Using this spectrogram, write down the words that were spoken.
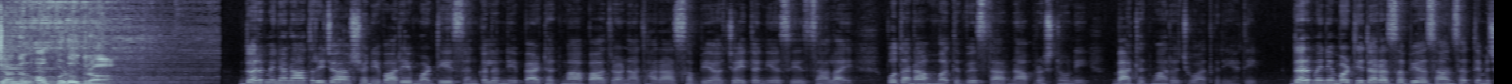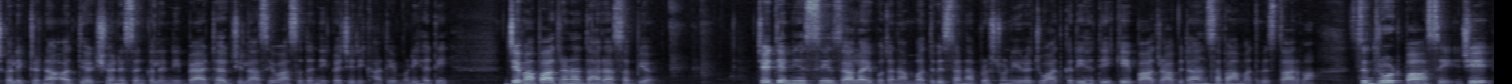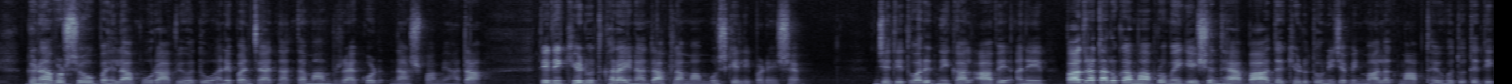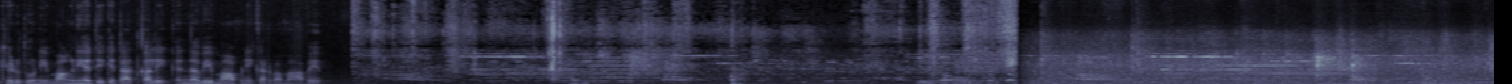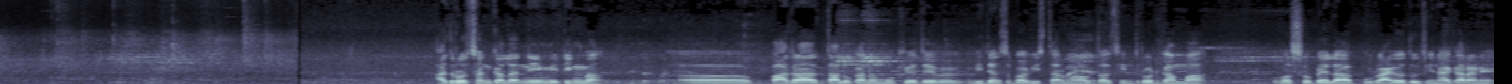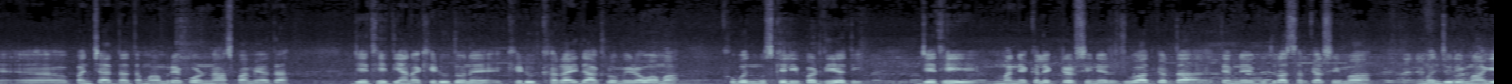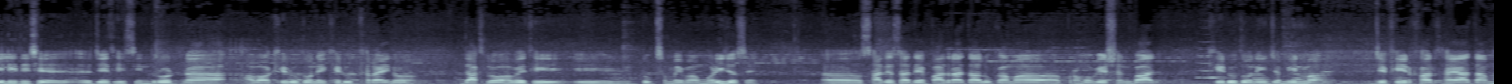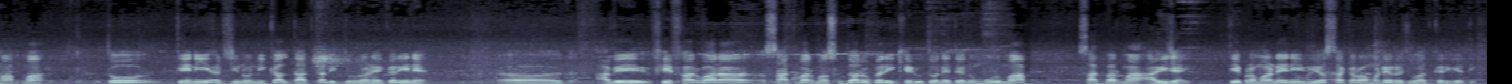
Channel of Vadodara દર મહિનાના ત્રીજા શનિવારે મળતી સંકલનની બેઠકમાં પાદરાના ધારાસભ્ય ચૈતન્યસિંહ ઝાલાએ પોતાના મત વિસ્તારના પ્રશ્નોની બેઠકમાં રજૂઆત કરી હતી. દર મહિને મળતી ધારાસભ્ય, સાંસદ તેમજ કલેક્ટરના અધ્યક્ષ અને સંકલનની બેઠક જિલ્લા સેવા સદનની કચેરી ખાતે મળી હતી, જેમાં પાદરાના ધારાસભ્ય ચૈતન્યસિંહ ઝાલાએ પોતાના મત વિસ્તારના પ્રશ્નોની રજૂઆત કરી હતી કે પાદરા વિધાનસભા મત વિસ્તારમાં સિંધરોડ પાસે જે ઘણા વર્ષો પહેલાં પૂર આવ્યું હતું અને પંચાયતના તમામ રેકોર્ડ નાશ પામ્યા હતા. તેથી ખેડૂત ખરાઈના દાખલામાં મુશ્કેલી પડે છે. જેથી ત્વરિત નિકાલ આવે અને પાદરા તાલુકામાં પ્રોમેગેશન થયા બાદ ખેડૂતોની જમીન માલક માપ થયું હતું. તેથી ખેડૂતોની માંગણી હતી કે તાત્કાલિક નવી માપણી કરવામાં આવે. આજરોજ સંકલનની મિટિંગમાં પાદરા તાલુકાના મુખ્યત્વે વિધાનસભા વિસ્તારમાં આવતા સિંધરોડ ગામમાં વર્ષો પહેલાં પૂર આવ્યું હતું, જેના કારણે પંચાયતના તમામ રેકોર્ડ નાશ પામ્યા હતા, જેથી ત્યાંના ખેડૂતોને ખેડૂત ખરાઈ દાખલો મેળવવામાં ખૂબ જ મુશ્કેલી પડતી હતી. જેથી માન્ય કલેક્ટરશ્રીને રજૂઆત કરતાં તેમને ગુજરાત સરકારશ્રીમાં મંજૂરી માગી લીધી છે, જેથી સિંધરોડના આવા ખેડૂતોને ખેડૂત ખરાઈનો દાખલો હવેથી ટૂંક સમયમાં મળી જશે. સાથે સાથે પાદરા તાલુકામાં પ્રમોગેશન બાદ ખેડૂતોની જમીનમાં જે ફેરફાર થયા હતા માપમાં, તો તેની અરજીનો નિકાલ તાત્કાલિક ધોરણે કરીને આવી ફેરફારવાળા સાતબારમાં સુધારો કરી ખેડૂતોને તેનું મૂળ માપ સાતબારમાં આવી જાય તે પ્રમાણેની વ્યવસ્થા કરવા માટે રજૂઆત કરી હતી.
